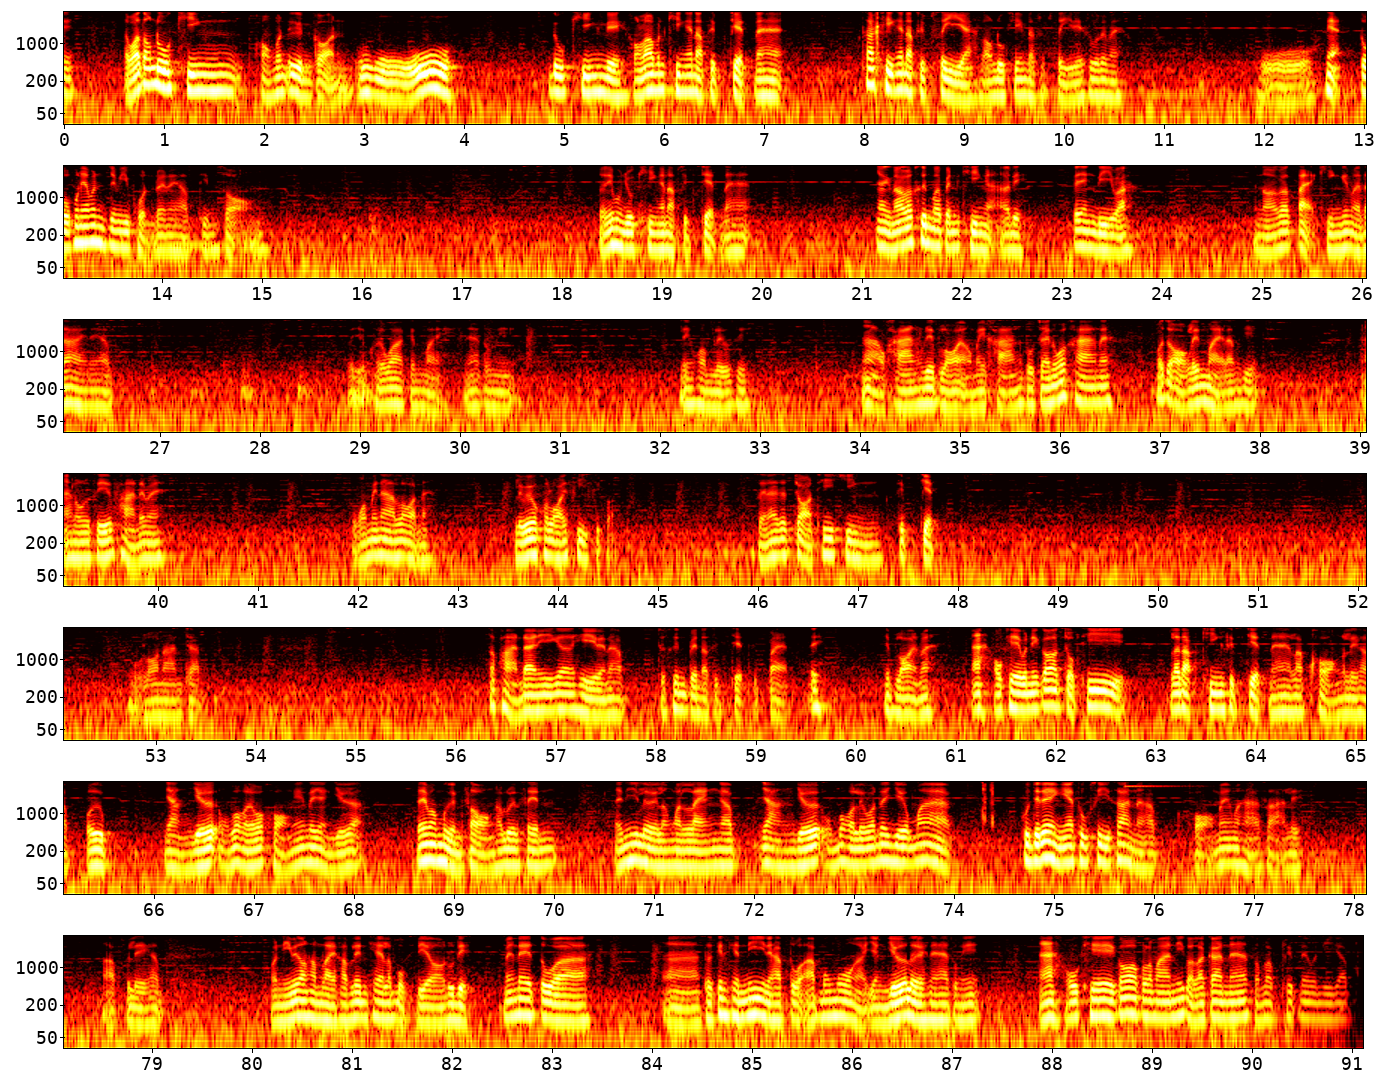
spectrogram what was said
แต่ว่าต้องดูคิงของคนอื่นก่อนโอ้โหดูคิงเดิของเรามันคิงอันดับ 17 นะฮะ ถ้าคิงอันดับ 14อะลองดูคิงอันดับ 14 ได้สู้ได้ไหมโอ้โหเนี่ย ตัวพวกนี้มันจะมีผลด้วยนะครับ ทีม 2 ตอนนี้ผมอยู่คิงอันดับ 17 นะฮะ อย่างน้อยก็ขึ้นมาเป็นคิงอะเอาดิ ก็ยังดีวะ น้อยก็แตะคิงขึ้นมาได้นะครับแล้วเดี๋ยวค่อยว่ากันใหม่นะตรงนี้เร่งความเร็วสิอ้าวค้างเรียบร้อยเอาไม่ค้างตกใจนึกว่าค้างนะว่าจะออกเล่นใหม่แล้วเมื่อกี้อะลองดูซิผ่านได้ไหมผมว่าไม่น่ารอดนะเลเวลเขาร้อยสี่สิบอะใส่น่าจะจอดที่คิงสิบเจ็ดโหรอนานจัด ถ้าผ่านได้นี่ก็เฮเลยนะครับ จะขึ้นเป็นอันดับสิบเจ็ดสิบแปดเอ้ยเรียบร้อยเห็นไหมอะโอเค วันนี้ก็จบที่ระดับ King 17 นะฮะรับของกันเลยครับปึ๊บอย่างเยอะผมบอกเลยว่าของยังได้อย่างเยอะได้มาหมื่นสองครับเรนเซนและนี่เลยรางวัลแรงครับอย่างเยอะผมบอกเลยว่าได้เยอะมาก คุณจะได้อย่างเงี้ยทุกซีซั่นนะครับ ของแม่งมหาศาลเลยรับไปเลยครับ วันนี้ไม่ต้องทำอะไรครับเล่นแค่ระบบเดียวดูเดิแม่งได้ตัว เทอร์เกนเคนนี่นะครับตัวอัพม่วงๆอะอย่างเยอะเลยนะฮะตรงนี้อะโอเคก็ประมาณนี้ก่อนละกันนะฮะสำหรับคลิปในวันนี้ครับ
